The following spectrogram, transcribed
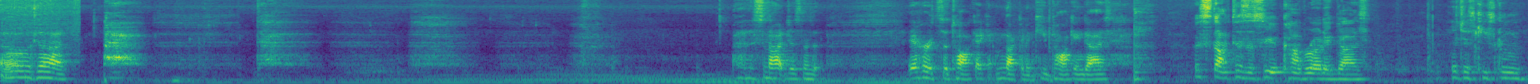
Oh god. It's not just it hurts to talk. I am not gonna keep talking, guys. This stock doesn't see it copyrighted, guys. It just keeps going.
